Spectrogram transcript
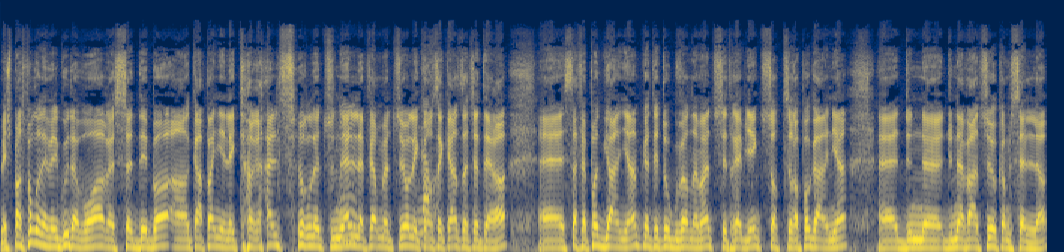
Mais je pense pas qu'on avait le goût d'avoir euh, ce débat en campagne électorale sur le le tunnel, Mm. la fermeture, les Non. conséquences, etc. Euh, ça fait pas de gagnant. Puis quand tu es au gouvernement, tu sais très bien que tu sortiras pas gagnant euh, d'une d'une aventure comme celle-là.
